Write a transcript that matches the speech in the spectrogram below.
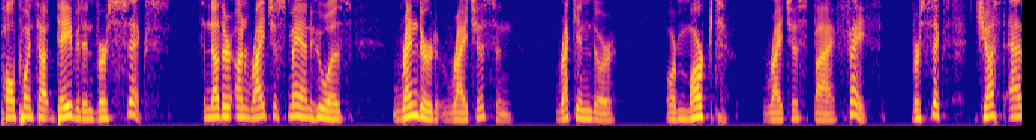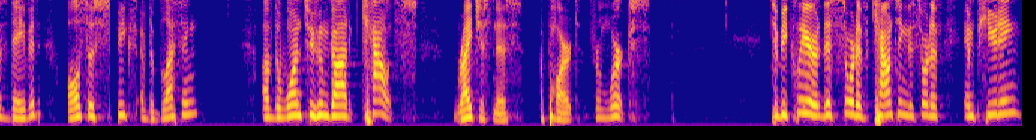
Paul points out David in verse 6. It's another unrighteous man who was rendered righteous and reckoned or, or marked righteous by faith. Verse 6 Just as David also speaks of the blessing of the one to whom God counts righteousness apart from works. To be clear, this sort of counting, this sort of imputing,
